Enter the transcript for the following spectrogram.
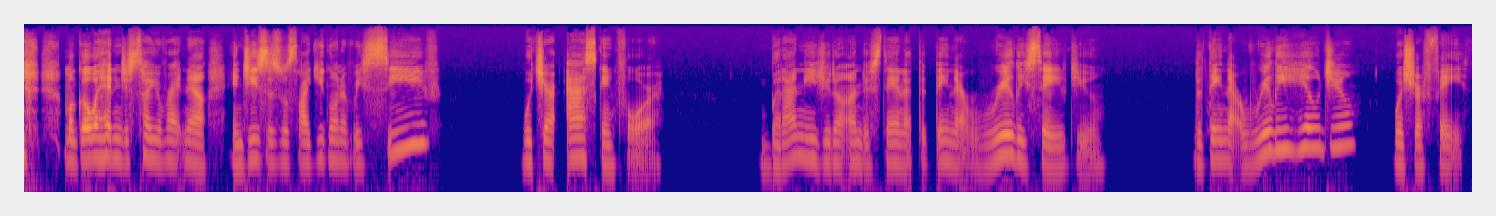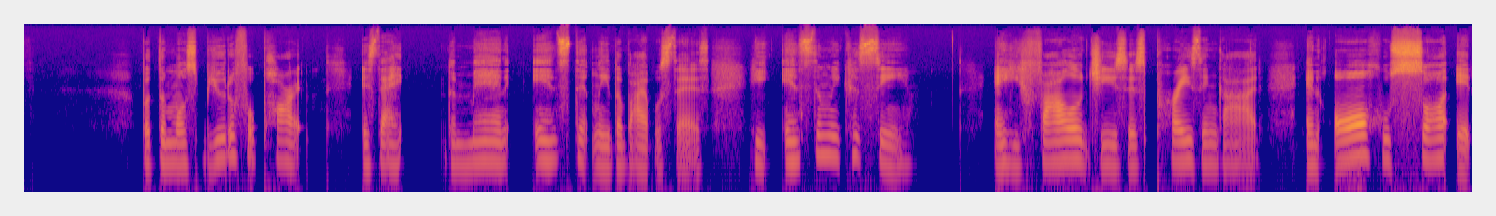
I'm going to go ahead and just tell you right now. And Jesus was like, You're going to receive what you're asking for. But I need you to understand that the thing that really saved you, the thing that really healed you, was your faith. But the most beautiful part is that the man instantly, the Bible says, he instantly could see and he followed Jesus, praising God. And all who saw it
